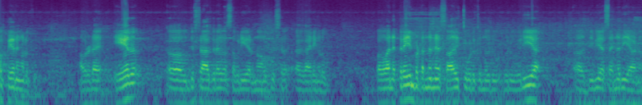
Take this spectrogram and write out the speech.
ഭക്തജനങ്ങൾക്കും അവരുടെ ഏത് ഉദ്ദിഷ്ടാഗ്രഹ സബലീകരണ ഉദ്ദിഷ്ട കാര്യങ്ങളും ഭഗവാൻ എത്രയും പെട്ടെന്ന് തന്നെ സാധിച്ചു കൊടുക്കുന്ന ഒരു ഒരു വലിയ ദിവ്യ സന്നദ്ധിയാണ്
